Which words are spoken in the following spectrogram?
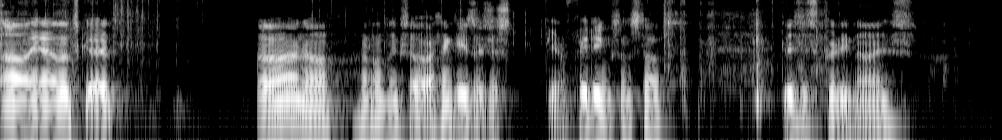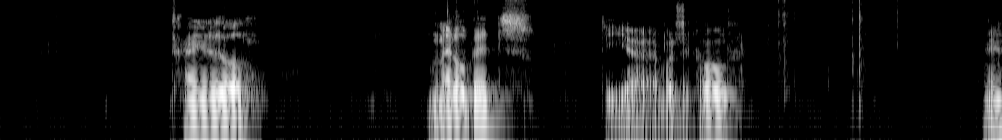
Oh yeah, that's good. Oh no, I don't think so. I think these are just you know fittings and stuff. This is pretty nice. Tiny little metal bits. The uh, what's it called? Yeah.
